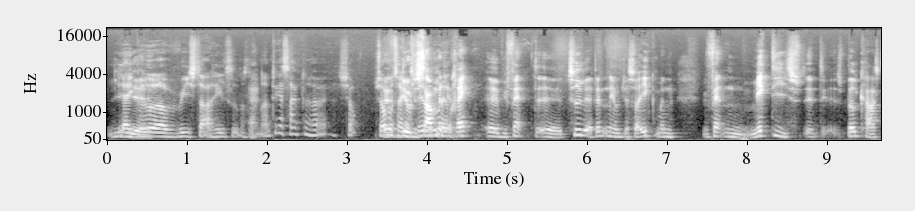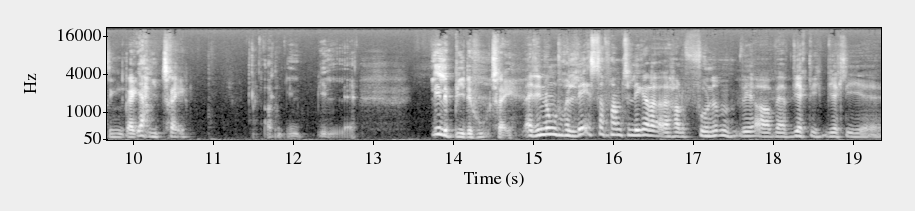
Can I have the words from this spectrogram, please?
lige... Jeg ikke øh, behøver at restart hele tiden. Og sådan. Ja. Nå, det kan jeg sagtens høre. Sjov. Sjov Øh, det er jo det samme med den ring, øh, vi fandt øh, tidligere. Den nævnte jeg så ikke, men vi fandt en mægtig øh, spellcasting ring Ja. i et træ. Og den lille, lille, lille bitte hultræ. Er det nogen, du har læst dig frem til? Ligger der, eller har du fundet dem ved at være virkelig, virkelig... Øh...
